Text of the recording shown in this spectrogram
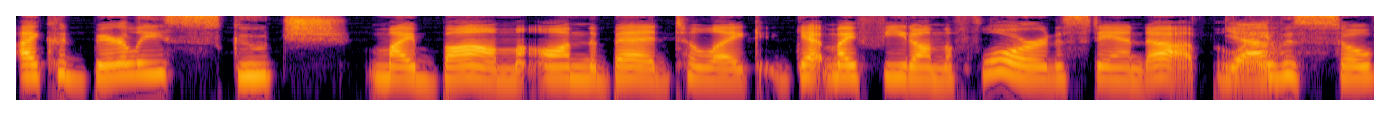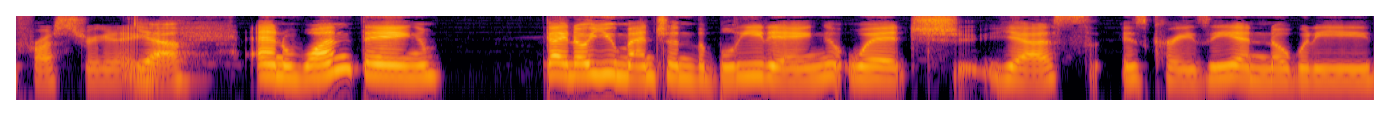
I could barely scooch my bum on the bed to like get my feet on the floor to stand up. Like, Yeah. It was so frustrating. Yeah. And one thing, I know you mentioned the bleeding, which, yes, is crazy and nobody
